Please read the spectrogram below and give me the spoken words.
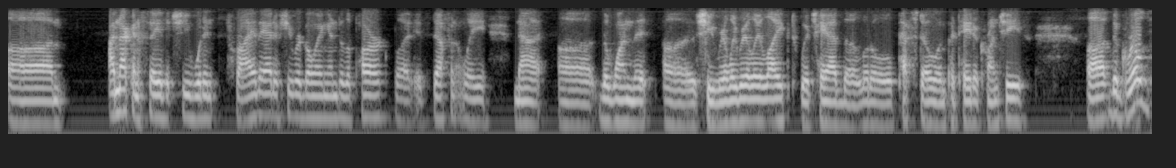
Um, I'm not going to say that she wouldn't try that if she were going into the park, but it's definitely not uh, the one that uh, she really, really liked, which had the little pesto and potato crunchies. Uh, the grilled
